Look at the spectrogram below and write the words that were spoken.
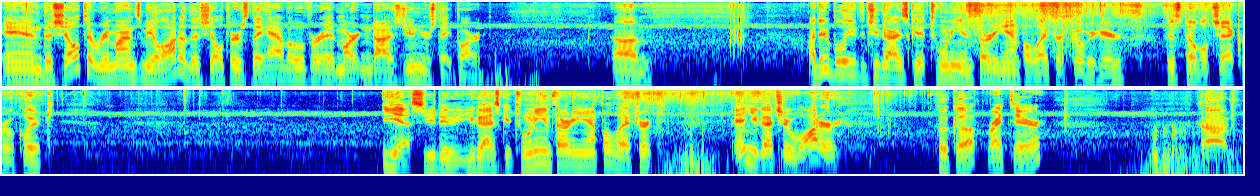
And the shelter reminds me a lot of the shelters they have over at Martin Dies Junior State Park. Um, I do believe that you guys get 20 and 30 amp electric over here. Just double check real quick. Yes, you do. You guys get 20 and 30 amp electric. And you got your water hookup right there. Um,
